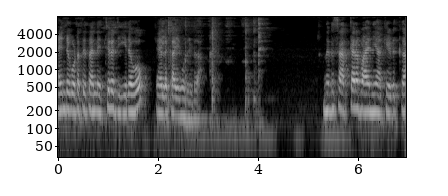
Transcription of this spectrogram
അതിന്റെ കൂട്ടത്തിൽ തന്നെ ഇച്ചിരി ജീരകവും ഏലക്കായും കൂടി ഇടുക. എന്നിട്ട് ശർക്കര പാനിയാക്കി എടുക്കുക.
